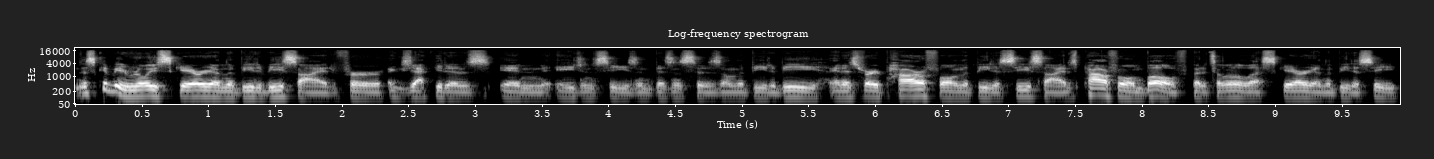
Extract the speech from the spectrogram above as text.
this could be really scary on the B2B side for executives in agencies and businesses on the B2B. And it's very powerful on the B2C side. It's powerful in both, but it's a little less scary on the B2C.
